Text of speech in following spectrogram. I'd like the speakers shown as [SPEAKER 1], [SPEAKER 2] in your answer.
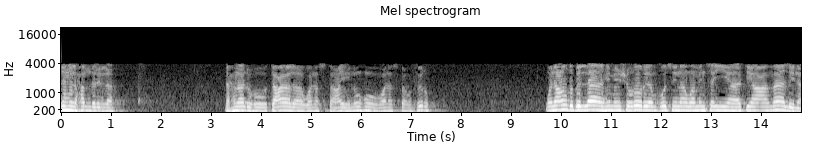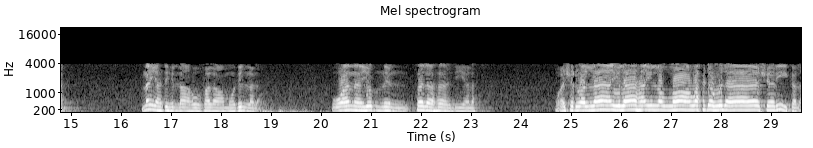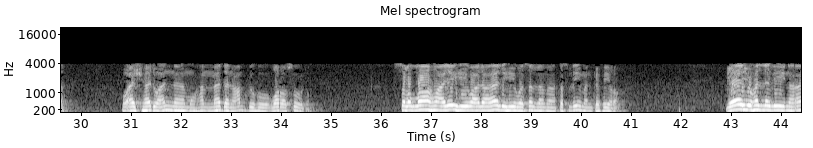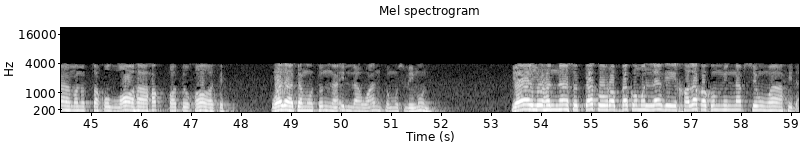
[SPEAKER 1] إن الحمد لله نحمده تعالى ونستعينه ونستغفره ونعوذ بالله من شرور أنفسنا ومن سيئات أعمالنا من يهده الله فلا مذل له ومن يضلل فلا هادي له وأشهد أن لا إله إلا الله وحده لا شريك له وأشهد أن محمدا عبده ورسوله. صلى الله عليه وعلى آله وسلم تسليما كثيرا. يا أيها الذين آمنوا اتقوا الله حق تقاته ولا تموتن إلا وأنتم مسلمون. يا أيها الناس اتقوا ربكم الذي خلقكم من نفس واحدة.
